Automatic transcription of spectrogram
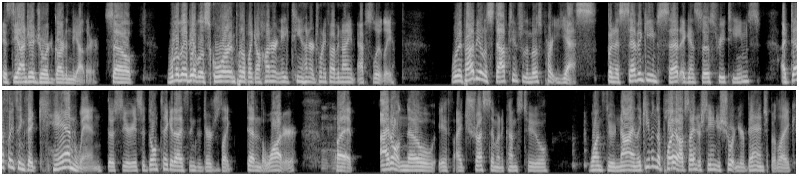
Is DeAndre Jordan guarding the other? So, will they be able to score and put up like 118, 125 a night? Absolutely. Will they probably be able to stop teams for the most part? Yes. But in a seven game set against those three teams, I definitely think they can win those series. So don't take it. I think that they're just like dead in the water. Mm-hmm. But I don't know if I trust them when it comes to one through nine. Like even the playoffs, I understand you shorten your bench, but like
